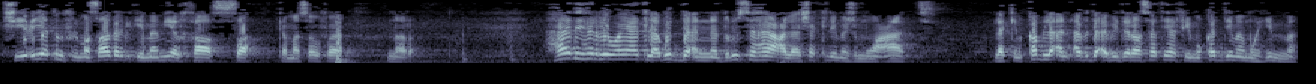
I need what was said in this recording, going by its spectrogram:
شيعية في المصادر الإمامية الخاصة كما سوف نرى. هذه الروايات لابد أن ندرسها على شكل مجموعات. لكن قبل أن أبدأ بدراستها في مقدمة مهمة.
